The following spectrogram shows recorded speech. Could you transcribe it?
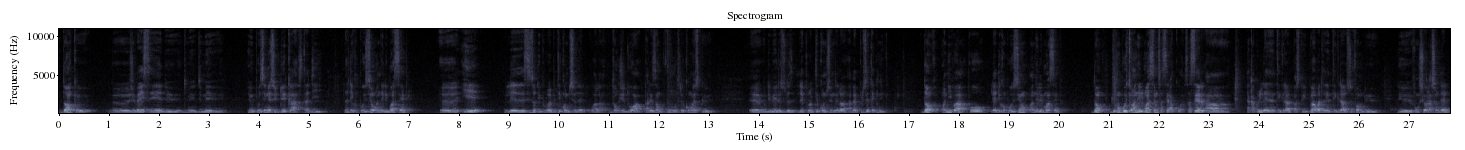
Donc, euh, euh, je vais essayer de, de, me, de, me, positionner sur deux cas, c'est-à-dire la décomposition en éléments simples euh, et les exercices de probabilité conditionnelle. Voilà. Donc, je dois, par exemple, vous montrer comment est-ce que vous devez résoudre les probabilités conditionnelles avec plusieurs techniques. Donc, on y va pour les décompositions en éléments simples. Donc, décomposition en éléments simples, ça sert à quoi? Ça sert à, calculer les intégrales parce qu'il peut y avoir des intégrales sous forme de, de fonctions rationnelles.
